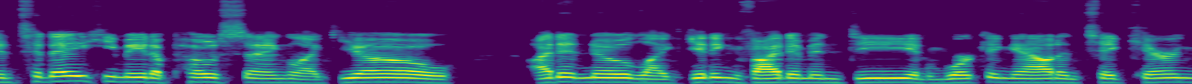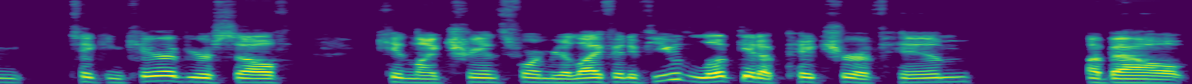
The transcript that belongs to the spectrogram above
and today he made a post saying like, "Yo." I didn't know like getting vitamin D and working out and take caring taking care of yourself can like transform your life. And if you look at a picture of him about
